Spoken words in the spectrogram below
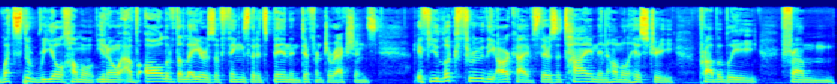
what's the real Hummel? You know, of all of the layers of things that it's been in different directions if you look through the archives, there's a time in Hummel history, probably from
